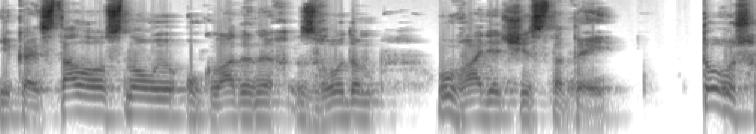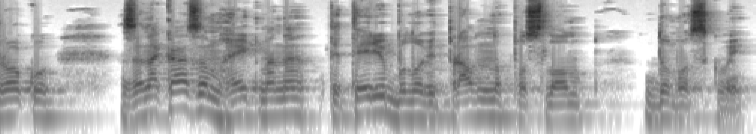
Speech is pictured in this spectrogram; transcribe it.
яка й стала основою укладених згодом у гадячі статей. Того ж року, за наказом гетьмана, Тетерю було відправлено послом до Москви.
